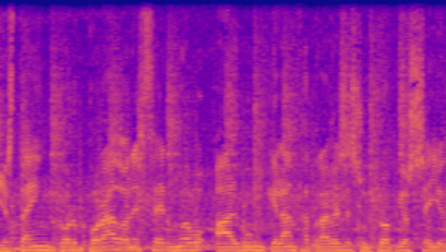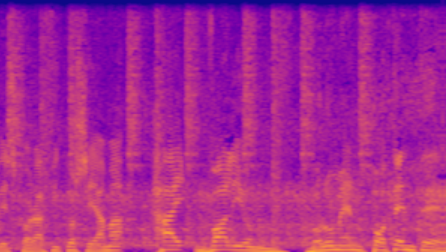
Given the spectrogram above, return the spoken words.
y está incorporado en este nuevo álbum que lanza a través de su propio sello discográfico, se llama High Volume, volumen potente.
